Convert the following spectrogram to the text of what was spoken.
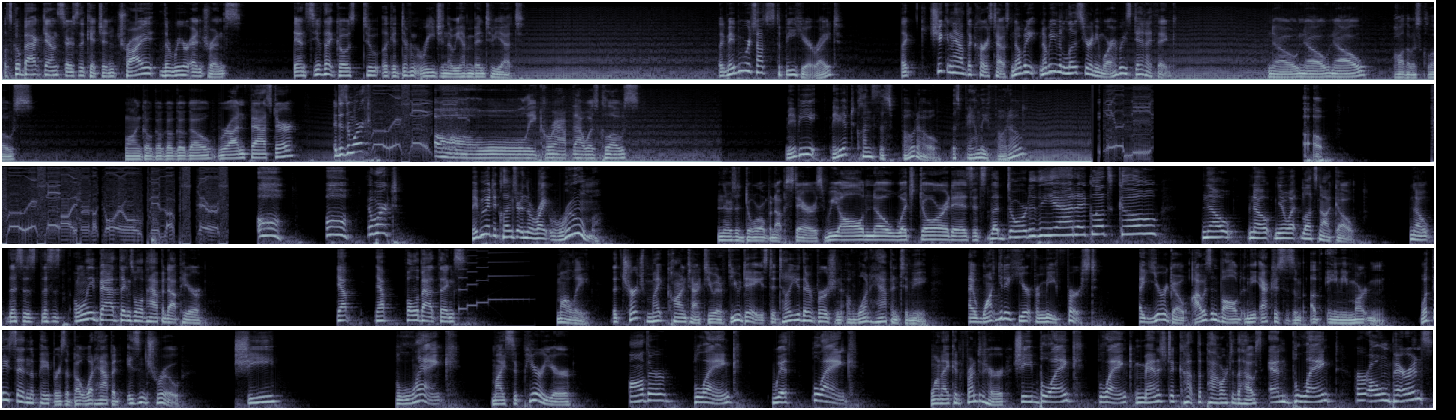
Let's go back downstairs to the kitchen, try the rear entrance, and see if that goes to like a different region that we haven't been to yet. Like maybe we're not supposed to be here, right? Like she can have the cursed house. Nobody nobody even lives here anymore. Everybody's dead, I think. No, no, no. Oh, that was close. Come on, go, go, go, go, go. Run faster. It doesn't work. Oh, holy crap, that was close. Maybe, maybe I have to cleanse this photo, this family photo. Oh. I heard door open upstairs. Oh, oh, it worked. Maybe we had to cleanse her in the right room. And there's a door open upstairs. We all know which door it is. It's the door to the attic. Let's go. No, no, you know what? Let's not go. No, this is this is only bad things will have happened up here. Yep, yep, full of bad things. Molly, the church might contact you in a few days to tell you their version of what happened to me. I want you to hear it from me first. A year ago, I was involved in the exorcism of Amy Martin. What they said in the papers about what happened isn't true. She blank my superior father blank with blank. When I confronted her, she blank blank managed to cut the power to the house and blanked her own parents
